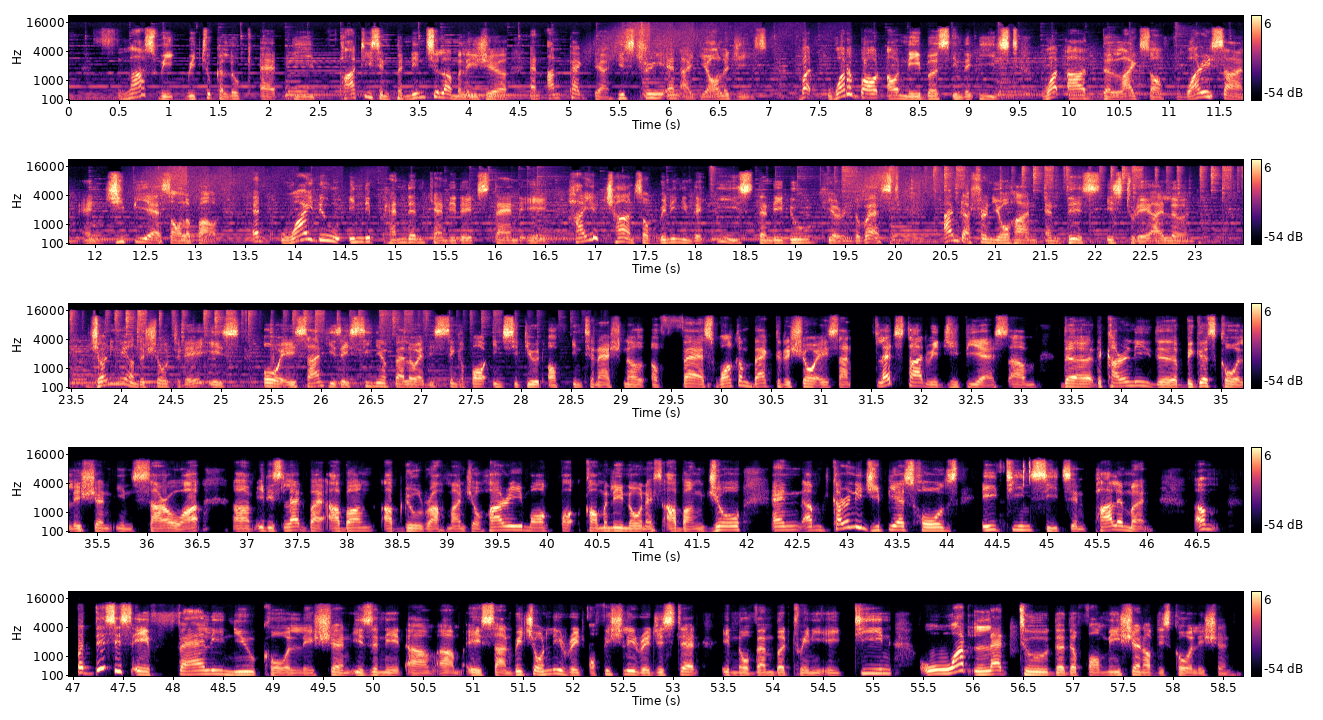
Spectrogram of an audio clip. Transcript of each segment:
Last week, we took a look at the parties in Peninsular Malaysia and unpacked their history and ideologies. But what about our neighbors in the east? What are the likes of Warisan and GPS all about? And why do independent candidates stand a higher chance of winning in the east than they do here in the west? I'm Dashran Johan, and this is Today I Learned. Joining me on the show today is Oh Ei Sun. He's a senior fellow at the Singapore Institute of International Affairs. Welcome back to the show, Ei Sun. Let's start with GPS. Um, the, the currently the biggest coalition in Sarawak. Um, it is led by Abang Abdul Rahman Johari, more commonly known as Abang Joe, and um, currently GPS holds 18 seats in Parliament. Um, but this is a fairly new coalition, isn't it, um, um, Ei Sun, which only re- officially registered in November 2018. What led to the, the formation of this coalition?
